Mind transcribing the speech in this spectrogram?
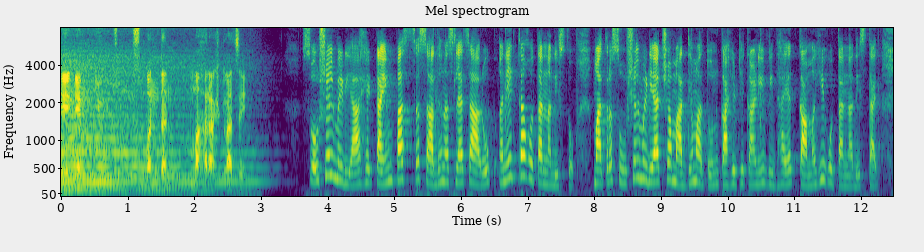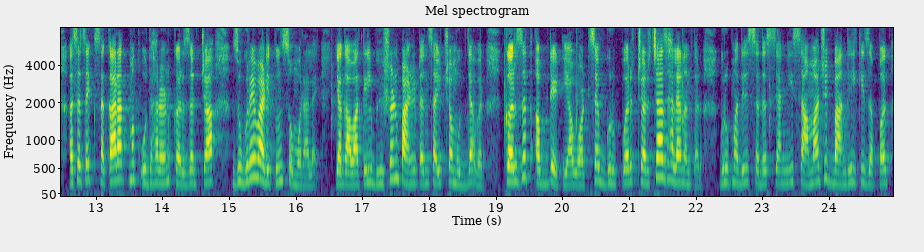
एम न्यूज स्पंदन महाराष्ट्राचे. सोशल मीडिया हे टाइमपासचं साधन असल्याचा आरोप अनेकदा होताना दिसतो. मात्र सोशल मीडियाच्या माध्यमातून काही ठिकाणी विधायक कामही होताना दिसत आहेत असंच एक सकारात्मक उदाहरण कर्जतच्या जुगरेवाडीतून समोर आलंय. या गावातील भीषण पाणी टंचाईच्या मुद्द्यावर कर्जत अपडेट या व्हॉट्सअप ग्रुपवर चर्चा झाल्यानंतर ग्रुपमधील सदस्यांनी सामाजिक बांधिलकी जपत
